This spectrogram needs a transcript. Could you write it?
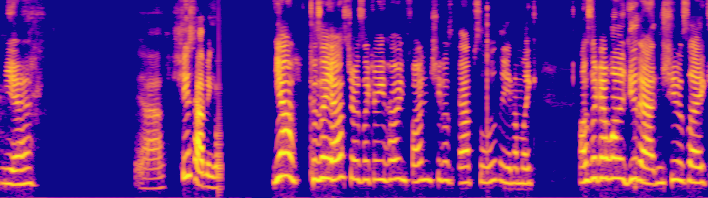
Yeah. Yeah, she's having. A... Yeah, because I asked her, I was like, Are you having fun? And she goes, Absolutely. And I'm like, I was like, I want to do that. And she was like,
